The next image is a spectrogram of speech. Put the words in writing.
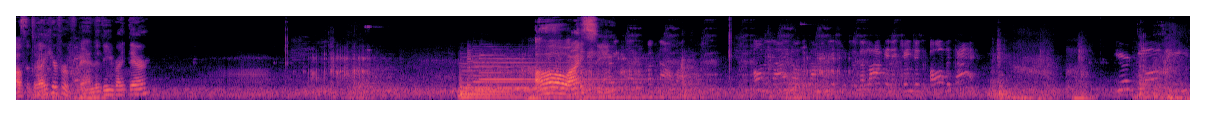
Also, did I hear for vanity right there? Oh, I see. Very clever, but now what? Only I know the combination to the lock and it changes all the time. Your glossy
